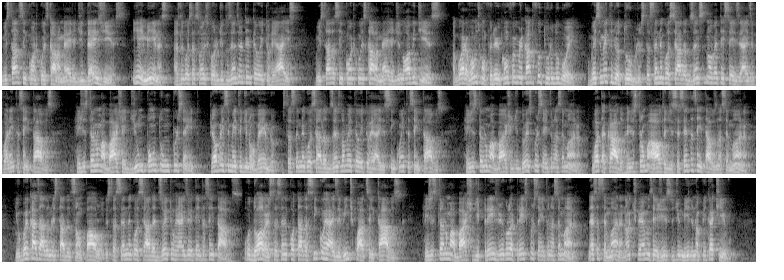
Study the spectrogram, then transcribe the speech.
e o Estado se encontra com escala média de 10 dias. E em Minas, as negociações foram de 288 reais e o Estado se encontra com escala média de 9 dias. Agora vamos conferir como foi o mercado futuro do boi. O vencimento de outubro está sendo negociado a R$ 296,40 registrando uma baixa de 1,1%. Já o vencimento de novembro está sendo negociado a R$ 298,50, registrando uma baixa de 2% na semana. O atacado registrou uma alta de 60 centavos na semana e o boi casado no estado de São Paulo está sendo negociado a R$ 18,80. O dólar está sendo cotado a R$ 5,24, registrando uma baixa de 3,3% na semana. Nessa semana não tivemos registro de milho no aplicativo,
